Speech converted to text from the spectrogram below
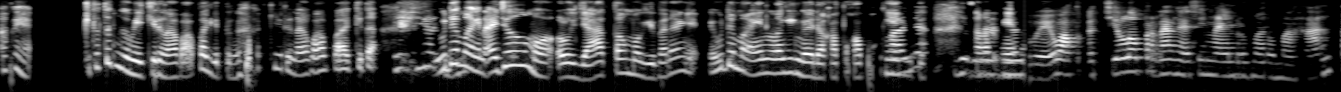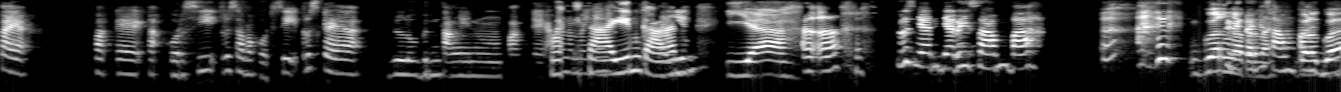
apa ya kita tuh nggak mikirin apa-apa gitu nggak mikirin apa-apa. Kita iya, udah main aja lo mau lo jatuh mau gimana? Ya udah main lagi nggak ada kapok-kapoknya gitu. ya sangat bener gue waktu kecil lo pernah nggak sih main rumah-rumahan? Kayak pakai kursi terus sama kursi terus kayak dulu bentangin pakai apa namanya? kain kan? Iya. Uh -uh terus nyari-nyari sampah. gue nggak pernah. Kalau gue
